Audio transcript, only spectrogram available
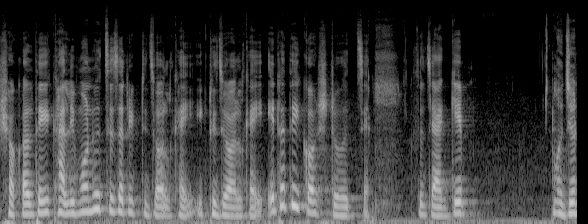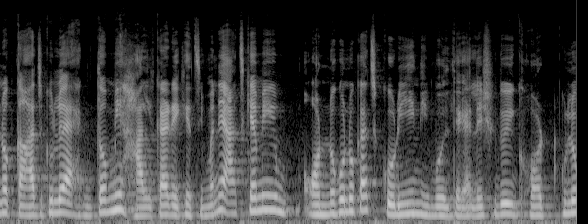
সকাল থেকে খালি মনে হচ্ছে যেন একটু জল খাই, একটু জল খাই। এটাতেই কষ্ট হচ্ছে। তো যাকে ওই জন্য কাজগুলো একদমই হালকা রেখেছি। মানে আজকে আমি অন্য কোনো কাজ করিই নি বলতে গেলে। শুধু ওই ঘরগুলো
